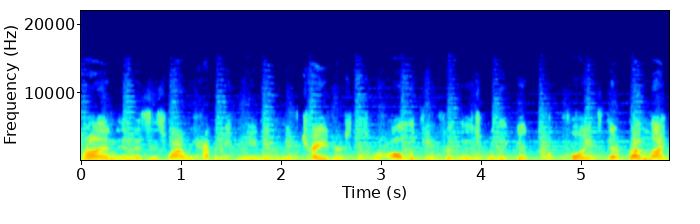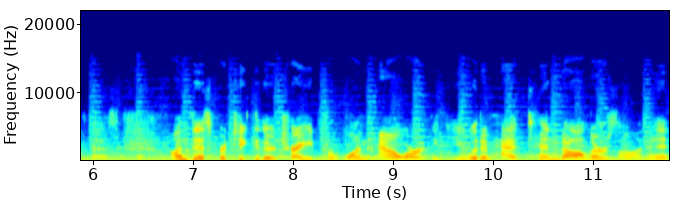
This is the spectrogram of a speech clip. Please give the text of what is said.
run. And this is why we have a community of traders because we're all looking for those really good co- coins that run like this. On this particular trade for one hour, if you would have had $10 on it,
